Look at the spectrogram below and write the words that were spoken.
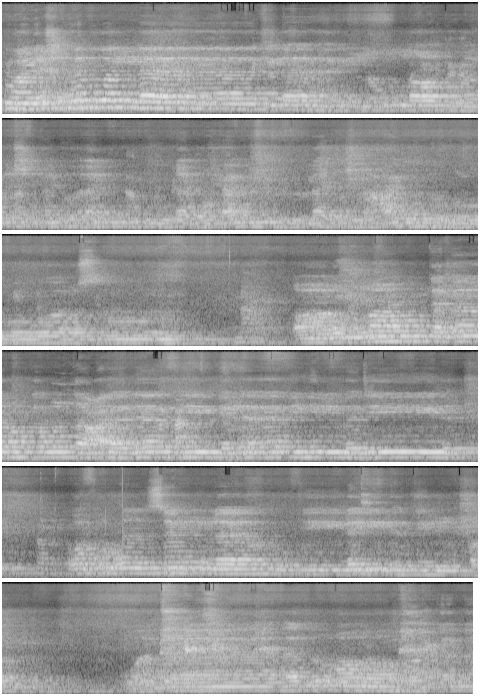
ونشهد أن لا إله إلا الله ونشهد أن محمدا عبده ورسوله. قال الله تبارك وتعالى في كلامه في ليلة وما أدراك ما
